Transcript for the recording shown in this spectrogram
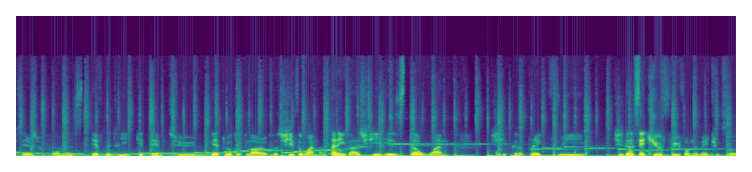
some serious performers definitely get them to network with lara because she's the one. I'm telling you guys she is the one. She's gonna break free. She's gonna set you free from the matrix. So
